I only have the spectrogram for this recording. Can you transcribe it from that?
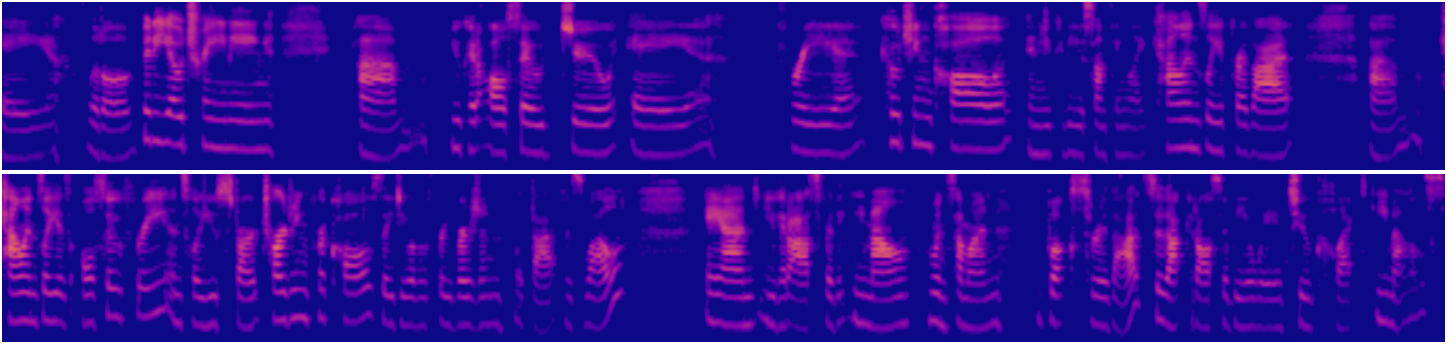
a little video training. Um, you could also do a free coaching call, and you could use something like Calendly for that. Um, Calendly is also free until you start charging for calls. They do have a free version with that as well and you could ask for the email when someone books through that. So that could also be a way to collect emails.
